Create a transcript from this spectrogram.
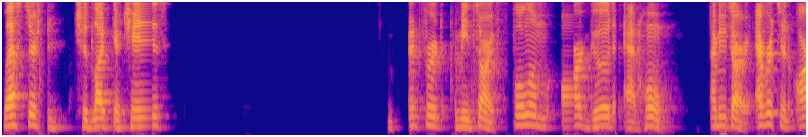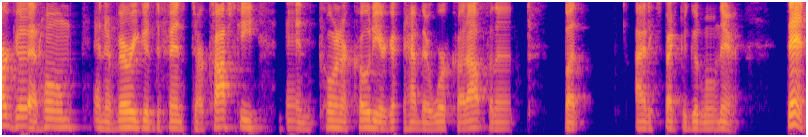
Leicester should, should like their chances. Brentford, I mean, sorry, Fulham are good at home. I mean, sorry, Everton are good at home and a very good defense. Tarkowski and Conor Coady are going to have their work cut out for them, but I'd expect a good one there. Then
